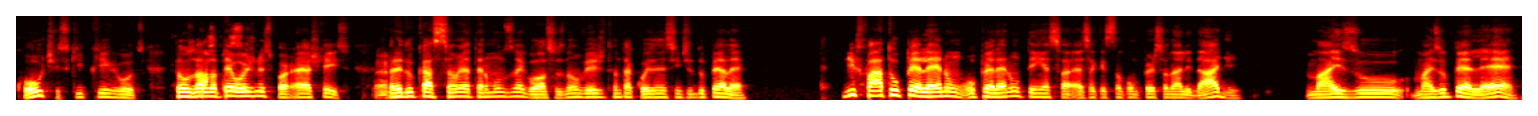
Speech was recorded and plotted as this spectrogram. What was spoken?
Coaches? Que, que outros? Estão usados até Aspas. hoje no esporte. É, acho que é isso. É. Para educação e até no mundo dos negócios. Não vejo tanta coisa nesse sentido do Pelé. De fato, o Pelé não, o Pelé não tem essa, essa questão como personalidade, mas o, mas o Pelé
